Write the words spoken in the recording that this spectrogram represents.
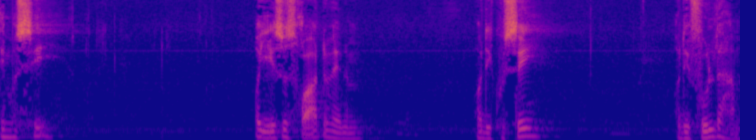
Det må se. Og Jesus rørte ved dem. Og de kunne se. Og de fulgte ham.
